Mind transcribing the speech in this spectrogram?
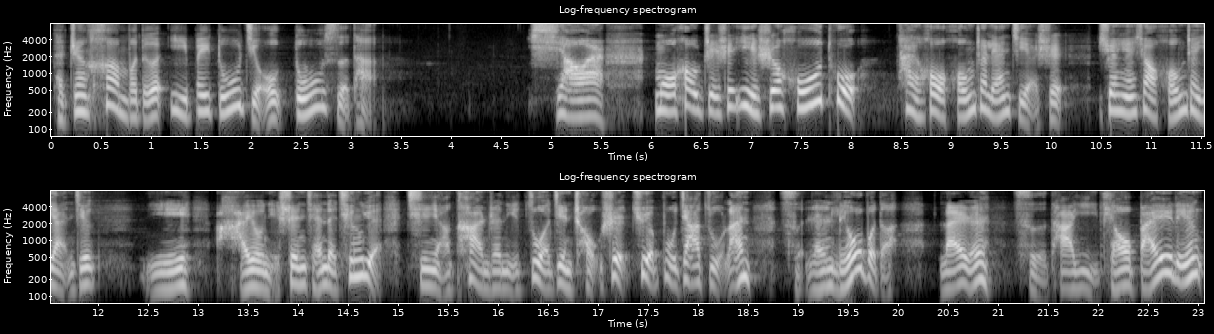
他真恨不得一杯毒酒毒死他。小儿，母后只是一时糊涂。太后红着脸解释。轩辕笑红着眼睛：“你还有你身前的清月，亲眼看着你做尽丑事，却不加阻拦，此人留不得。来人！”赐他一条白绫。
